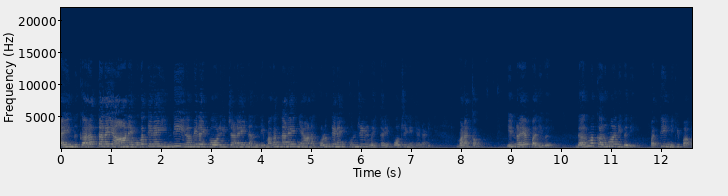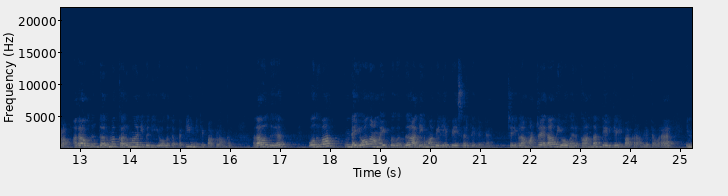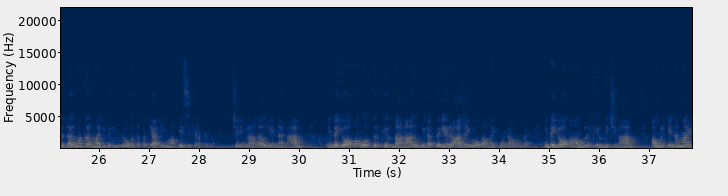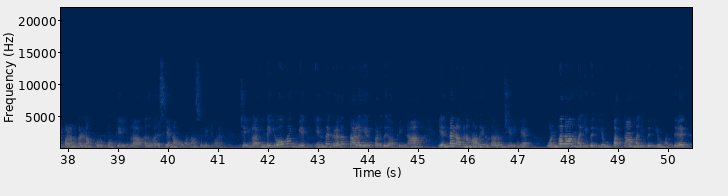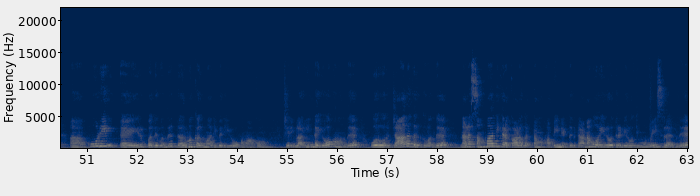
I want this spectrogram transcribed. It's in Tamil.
ஐந்து கரத்தனை ஆணை முகத்தினை இந்தி இளம்பிலை போல் ஈற்றனை நந்தி மகந்தனை ஞான கொழுந்தினை குன்றில் வைத்தடி போற்றுகின்றனடி வணக்கம். இன்றைய பதிவு. தர்ம கருமாதிபதி பத்தி இன்னைக்கு பார்க்கலாம். அதாவது தர்ம கருமாதிபதி யோகத்தை பத்தி இன்னைக்கு பார்க்கலாங்க. அதாவது பொதுவா இந்த யோக அமைப்பு வந்து அதிகமா வெளியே பேசுறது இல்லைங்க. சரிங்களா? மற்ற ஏதாவது யோகம் இருக்கான்னு தான் தேடி தேடி பார்க்குறாங்களே தவிர இந்த தர்ம கர்மாதிபதி யோகத்தை பத்தி அதிகமா பேசிக்கிறது இல்லை சரிங்களா? அதாவது என்னன்னா இந்த யோகம் ஒருத்தருக்கு இருந்தானா அது மிகப்பெரிய ராஜ யோக அமைப்பு உண்டாகுங்க. இந்த யோகம் அவங்களுக்கு இருந்துச்சுன்னா அவங்களுக்கு என்ன மாதிரி பலன்கள்லாம் கொடுக்கும் தெரியுங்களா? அது வரிசையா நான் ஒவ்வொன்றா சொல்லிட்டு வரேன். சரிங்களா? இந்த யோகம் எந்த கிரகத்தால ஏற்படுது அப்படின்னா எந்த லக்னமாக இருந்தாலும் சரிங்க. ஒன்பதாம் அதிபதியும் பத்தாம் அதிபதியும் வந்து கூடி இருப்பது வந்து தர்ம கர்மாதிபதி யோகமாகும். சரிங்களா? இந்த யோகம் வந்து ஒரு ஒரு ஜாதகருக்கு வந்து நல்லா சம்பாதிக்கிற காலகட்டம் அப்படின்னு எடுத்துக்கிட்டான்னா ஒரு இருபத்தி ரெண்டு இருபத்தி மூணு வயசுல இருந்து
